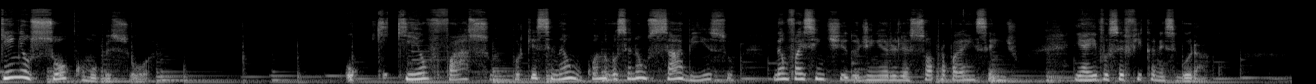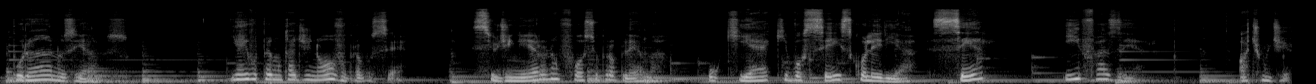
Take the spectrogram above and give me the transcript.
Quem eu sou como pessoa? O que, que eu faço? Porque senão, quando você não sabe isso, não faz sentido. O dinheiro ele é só para pagar incêndio. E aí você fica nesse buraco por anos e anos. E aí eu vou perguntar de novo para você: se o dinheiro não fosse o problema, o que é que você escolheria ser e fazer? Ótimo dia.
